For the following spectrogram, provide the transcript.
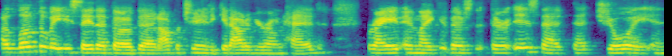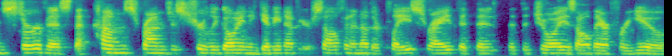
I love the way you say that though, that opportunity to get out of your own head, right? And like there's there is that that joy and service that comes from just truly going and giving of yourself in another place, right? That the that the joy is all there for you.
